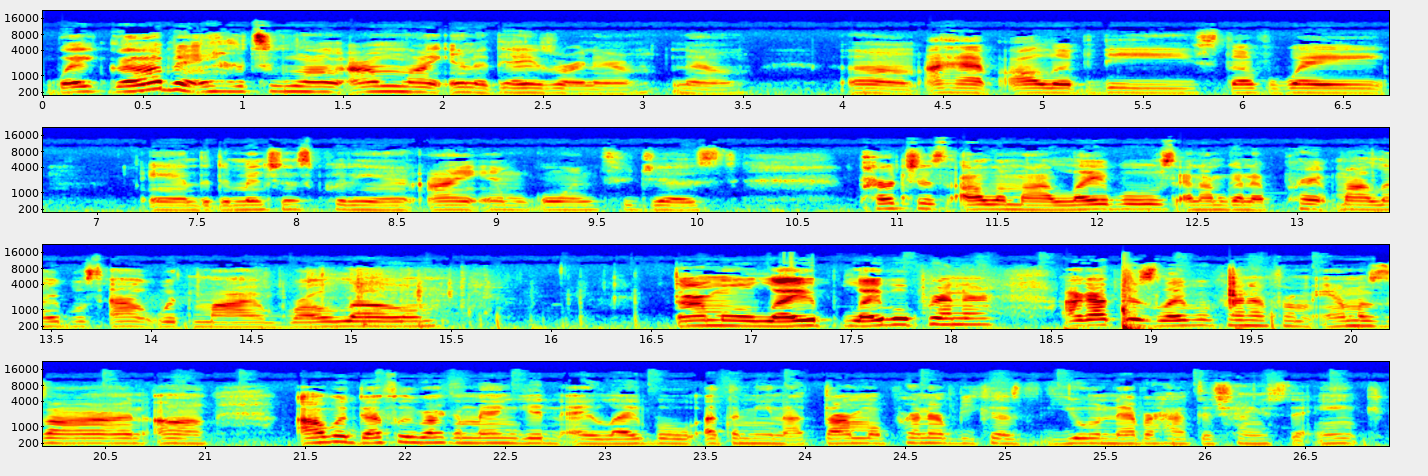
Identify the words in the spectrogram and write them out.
weight girl i've been here too long. I'm like in a daze right now now. Um i have all of the stuff weighed and the dimensions put in, I am going to just purchase all of my labels and I'm going to print my labels out with my Rollo thermal lab label printer. I got this label printer from Amazon. Um, I would definitely recommend getting a label, I mean a thermal printer because you'll never have to change the ink.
